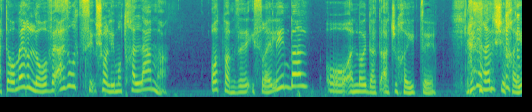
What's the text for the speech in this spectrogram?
אתה אומר לא, ואז רוצים, שואלים אותך למה. עוד פעם, זה ישראלי ענבל, או אני לא יודעת, את שחיית... אה, תמיד נראה לי שהיא חי...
